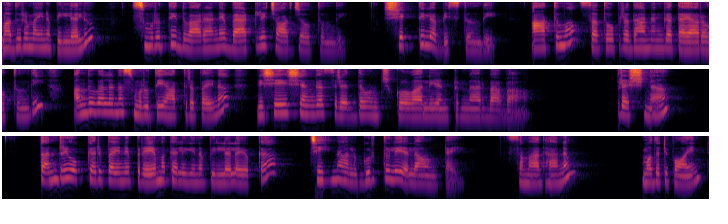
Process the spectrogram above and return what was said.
మధురమైన పిల్లలు స్మృతి ద్వారానే బ్యాటరీ ఛార్జ్ అవుతుంది. శక్తి లభిస్తుంది. ఆత్మ సతోప్రధానంగా తయారవుతుంది. అందువలన స్మృతి యాత్ర పైన విశేషంగా శ్రద్ధ ఉంచుకోవాలి అంటున్నారు బాబా. ప్రశ్న తండ్రి ఒక్కరిపైనే ప్రేమ కలిగిన పిల్లల యొక్క చిహ్నాలు గుర్తులు ఎలా ఉంటాయి? సమాధానం మొదటి పాయింట్.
